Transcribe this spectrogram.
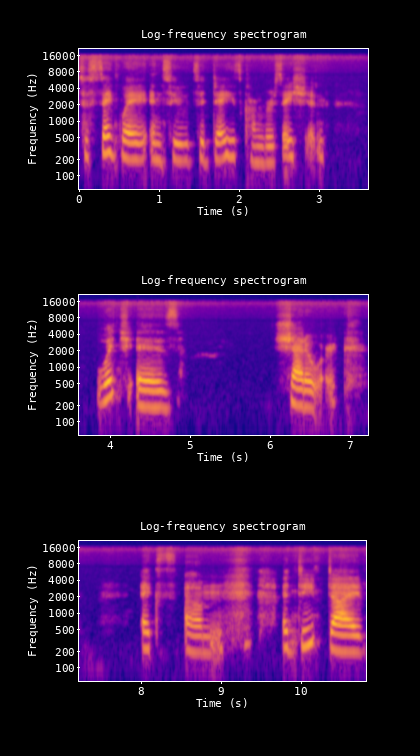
to segue into today's conversation, which is shadow work. Ex- um, a deep dive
